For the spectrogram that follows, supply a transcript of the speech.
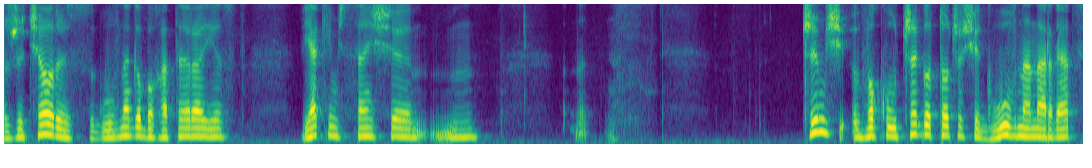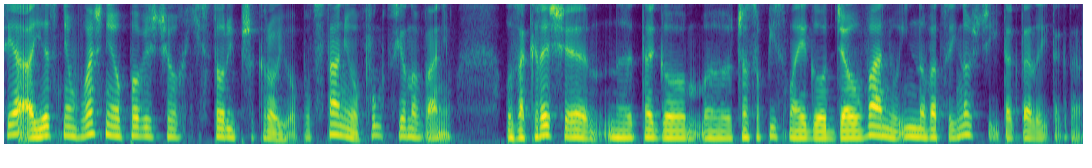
życiorys głównego bohatera jest w jakimś sensie mm, no, czymś, wokół czego toczy się główna narracja, a jest nią właśnie opowieść o historii przekroju, o powstaniu, o funkcjonowaniu, o zakresie e, tego e, czasopisma, jego oddziaływaniu, innowacyjności itd. itd.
